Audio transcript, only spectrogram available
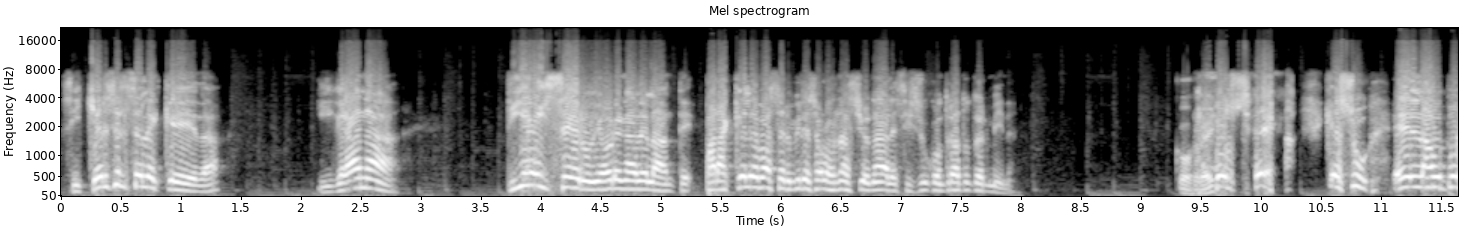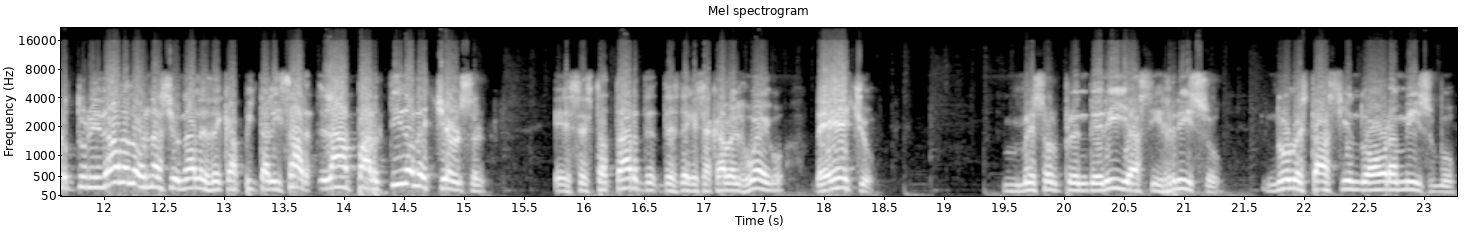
si Scherzer se le queda y gana 10 y 0 de ahora en adelante, ¿para qué le va a servir eso a los nacionales si su contrato termina? Correcto. O sea, que su, en la oportunidad de los nacionales de capitalizar la partida de Scherzer es esta tarde, desde que se acabe el juego. De hecho, me sorprendería si Rizzo no lo está haciendo ahora mismo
